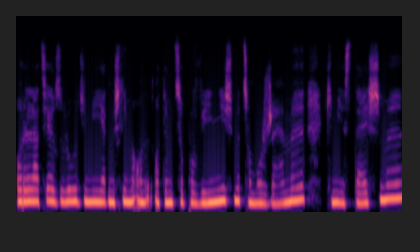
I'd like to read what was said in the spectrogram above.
o relacjach z ludźmi, jak myślimy o, o tym, co powinniśmy, co możemy, kim jesteśmy.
